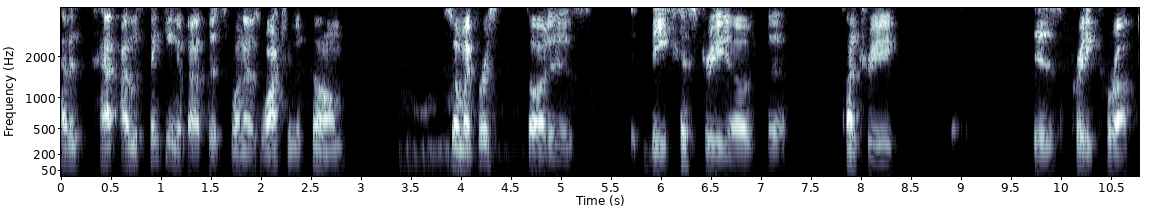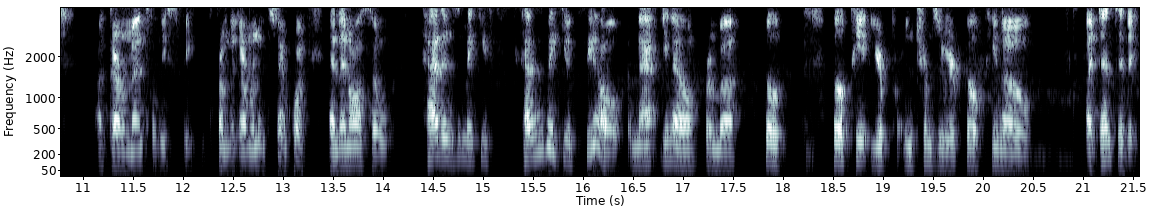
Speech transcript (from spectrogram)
How does how, I was thinking about this when I was watching the film. So my first thought is the history of the country is pretty corrupt, uh, governmentally speaking, from the government standpoint, and then also how does it make you how does it make you feel? Not, you know, from a Philip Philippine, your in terms of your Filipino identity.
